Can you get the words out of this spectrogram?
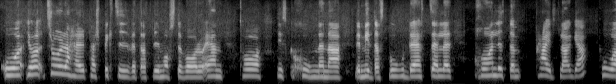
Och jag tror det här perspektivet att vi måste var och en ta diskussionerna vid middagsbordet eller ha en liten prideflagga på,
